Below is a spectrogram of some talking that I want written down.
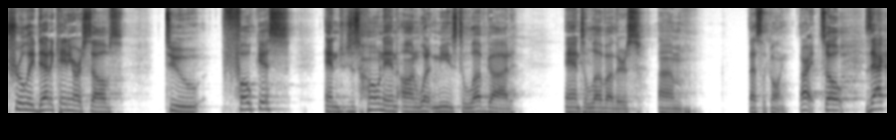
truly dedicating ourselves to focus and just hone in on what it means to love God and to love others. Um, that's the calling. All right, so Zach,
